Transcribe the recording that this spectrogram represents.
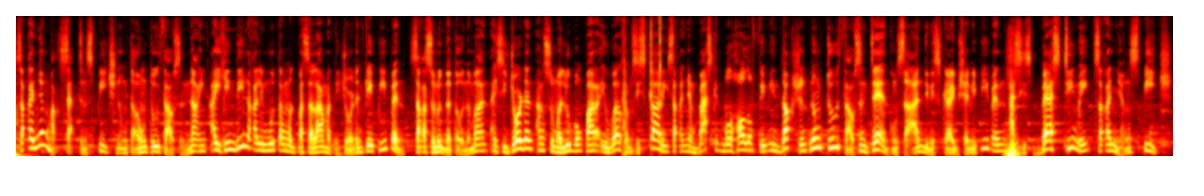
Sa kanyang acceptance speech noong taong 2009 ay hindi nakalimutang magpasalamat ni Jordan kay Pippen. Sa kasunod na taon naman ay si Jordan ang sumalubong para i-welcome si Scottie sa kanyang Basketball Hall of Fame induction noong 2010 kung saan dinescribe siya ni Pippen as his best teammate sa kanyang speech.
